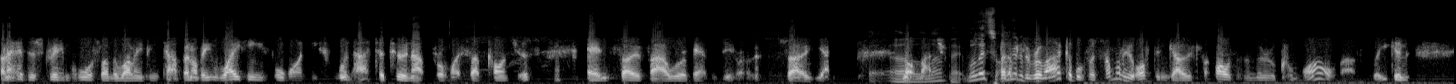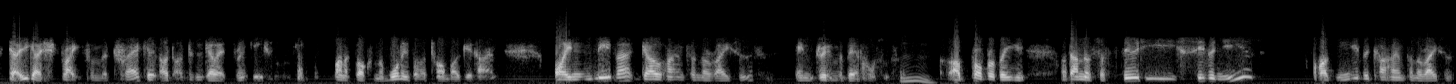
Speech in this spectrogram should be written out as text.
And I had this dream horse won the Wellington Cup, and I've been waiting for my next winner to turn up from my subconscious, and so far we're about zero. So, yeah. Oh, Not much. that. Well, let's. But gonna, remarkable for someone who often goes. I was in the Miracle Mile last week, and you know, you go straight from the track. And I, I didn't go out drinking. It was one o'clock in the morning by the time I get home. I never go home from the races and dream about horses. I've probably I've done this for thirty-seven years. I've never go home from the races.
